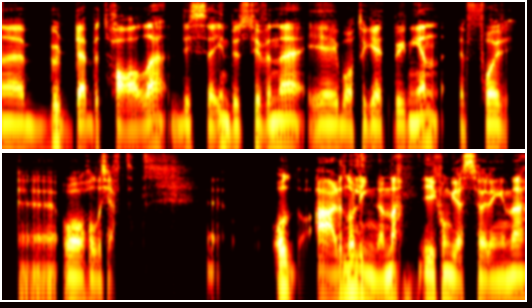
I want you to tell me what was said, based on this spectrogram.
eh, burde betale disse innbudstyvene i Watergate-bygningen for eh, å holde kjeft. Eh, Og er det noe lignende i kongresshøringene?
